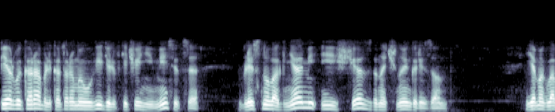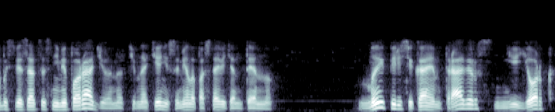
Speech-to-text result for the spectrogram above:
Первый корабль, который мы увидели в течение месяца, блеснул огнями и исчез за ночной горизонт. Я могла бы связаться с ними по радио, но в темноте не сумела поставить антенну. Мы пересекаем Траверс, Нью-Йорк,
